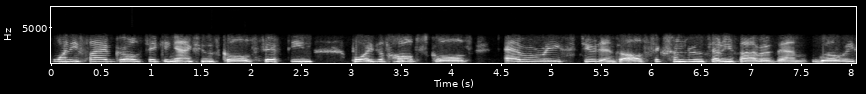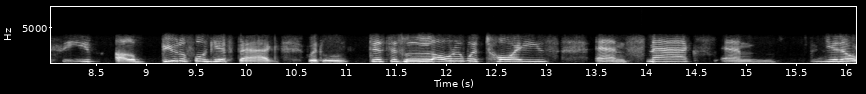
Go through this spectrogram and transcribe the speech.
25 Girls Taking Action schools, 15 Boys of Hope schools. Every student, all 675 of them, will receive a beautiful gift bag with just is loaded with toys and snacks and you know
